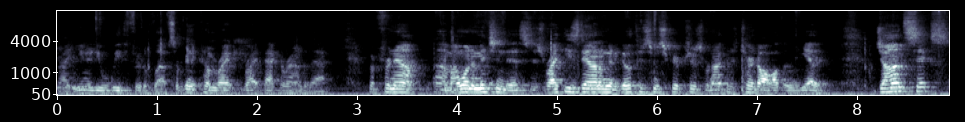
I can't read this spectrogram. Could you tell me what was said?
Right? Unity will be the fruit of love. So we're going to come right, right back around to that. But for now, um, I want to mention this. Just write these down. I'm going to go through some scriptures. We're not going to turn to all of them together. John 6,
